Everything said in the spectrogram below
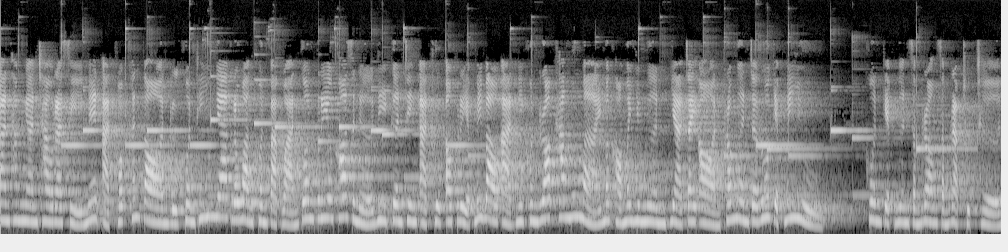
การทำงานชาวราศีเมษอาจพบขั้นตอนหรือคนที่ยุ่งยากระวังคนปากหวานก้นเปรี้ยวข้อเสนอดีเกินจริงอาจถูกเอาเปรียบไม่เบาอาจมีคนรอบข้างมุ่งหมายมาขอมายืมเงิน อย่าใจอ่อน เพราะเงินจะรั่วเก็บไม่อยู่ ควรเก็บเงินสำรองสำหรับฉุกเฉิน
